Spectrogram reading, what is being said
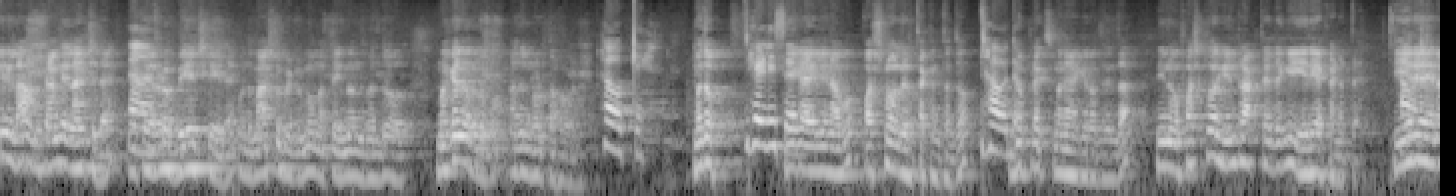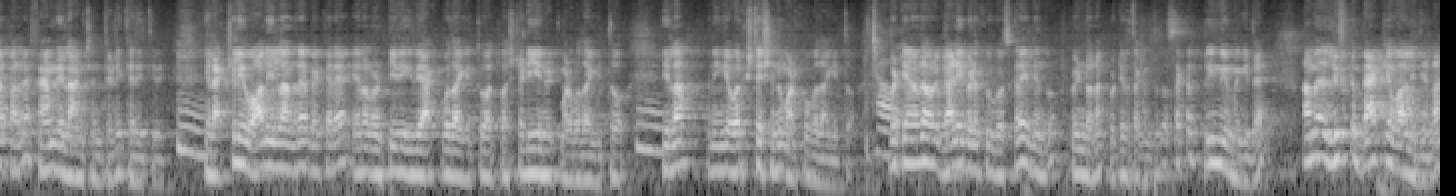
ಏನಿಲ್ಲ ಒಂದು ಫ್ಯಾಮಿಲಿ ಲಾಂಚ್ ಇದೆ ಮತ್ತೆ ಎರಡು ಬಿ ಎಚ್ ಕೆ ಇದೆ ಒಂದು ಮಾಸ್ಟರ್ ಬೆಡ್ರೂಮ್ ಮತ್ತೆ ಇನ್ನೊಂದು ಬಂದು ಮಗನ ರೂಮ್ ಅದನ್ನ ನೋಡ್ತಾ ಹೋಗೋಣ. ಓಕೆ ಮಧು ಹೇಳಿ ಸರ್ ಈಗ ಇಲ್ಲಿ ನಾವು ಫಸ್ಟ್ ಫ್ಲೋರ್ ಇರ್ತಕ್ಕಂಥದ್ದು. ಡುಪ್ಲೆಕ್ಸ್ ಮನೆ ಆಗಿರೋದ್ರಿಂದ ನೀನು ಫಸ್ಟ್ ಫ್ಲೋರ್ ಎಂಟರ್ ಆಗ್ತಾ ಇದ್ದಂಗೆ ಏರಿಯಾ ಕಾಣುತ್ತೆ. ಈ ಏರಿಯಾ ಏನಪ್ಪಾ ಅಂದ್ರೆ ಫ್ಯಾಮಿಲಿ ಲಾಂಚ್ ಅಂತೇಳಿ ಕರಿತೀವಿ. ಇಲ್ಲಿ ಆಕ್ಚುಲಿ ವಾಲ್ ಇಲ್ಲ ಅಂದ್ರೆ ಬೇಕಾದ್ರೆ ಏನಾದ್ರು ಒಂದು ಟಿವಿ ಗಿವಿ ಹಾಕ್ಬೋದಾಗಿತ್ತು ಅಥವಾ ಸ್ಟಡಿ ಯೂನಿಟ್ ಮಾಡ್ಬೋದಾಗಿತ್ತು. ಇಲ್ಲ ನಿಮಗೆ ವರ್ಕ್ ಸ್ಟೇಷನ್ ಮಾಡ್ಕೋಬೋದಾಗಿತ್ತು. ಬಟ್ ಏನಂದ್ರೆ ಅವ್ರ ಗಾಳಿ ಬೆಳಕಿಗೋಸ್ಕರ ಇಲ್ಲೊಂದು ವಿಂಡೋನ ಕೊಟ್ಟಿರ್ತಕ್ಕಂಥದ್ದು ಸಖತ್ ಪ್ರೀಮಿಯಂ ಆಗಿದೆ. ಆಮೇಲೆ ಲಿಫ್ಟ್ ಬ್ಯಾಕ್ ವಾಲ್ ಇದೆಯಲ್ಲ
